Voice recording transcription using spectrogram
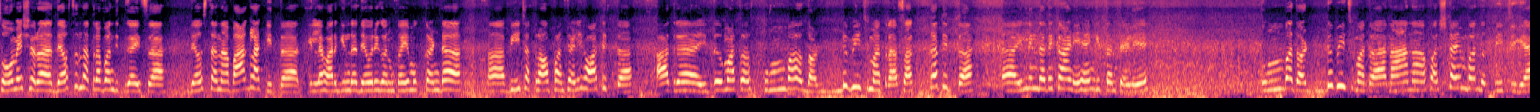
ಸೋಮೇಶ್ವರ ದೇವಸ್ಥಾನದ ಹತ್ರ ಬಂದಿತ್ತು ಗೈಸ ದೇವಸ್ಥಾನ ಬಾಗ್ಲಾಕಿತ್ತ ಇಲ್ಲ ಹೊರಗಿಂದ ದೇವ್ರಿಗೆ ಒಂದು ಕೈ ಮುಕ್ಕೊಂಡ ಬೀಚ್ ಹತ್ರ ಅಂತ ಹೇಳಿ ಹೋತಿತ್ತ. ಆದ್ರೆ ಇದು ಮಾತ್ರ ತುಂಬ ದೊಡ್ಡ ಬೀಚ್ ಮಾತ್ರ, ಸಖತ್ತಿತ್ತ. ಇಲ್ಲಿಂದ ಅದೇ ಕಾಣಿ ಹೆಂಗಿತ್ತಂತೇಳಿ ತುಂಬ ದೊಡ್ಡ ಬೀಚ್ ಮಾತ್ರ. ನಾನು ಫಸ್ಟ್ ಟೈಮ್ ಬಂದದ್ದು ಬೀಚಿಗೆ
